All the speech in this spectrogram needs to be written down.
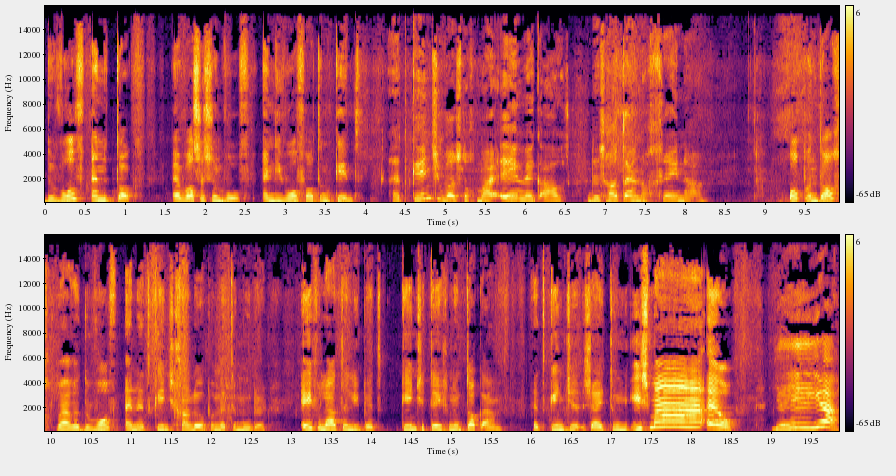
De wolf en de tak. Er was eens een wolf en die wolf had een kind. Het kindje was nog maar één week oud, dus had hij nog geen naam. Op een dag waren de wolf en het kindje gaan lopen met de moeder. Even later liep het kindje tegen een tak aan. Het kindje zei toen Ismaël. Ja, ja, ja,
